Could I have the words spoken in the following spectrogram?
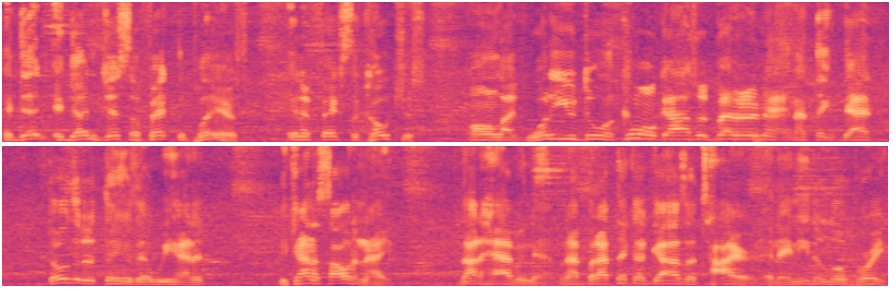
it doesn't, it doesn't just affect the players, it affects the coaches on like, what are you doing? Come on, guys, we're better than that. And I think that those are the things that we had to, we kind of saw tonight, not having that. But I, but I think our guys are tired and they need a little break.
